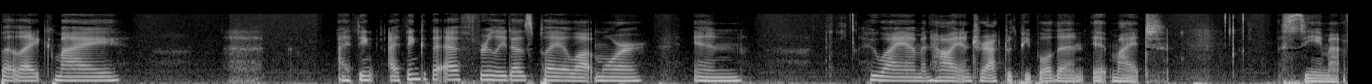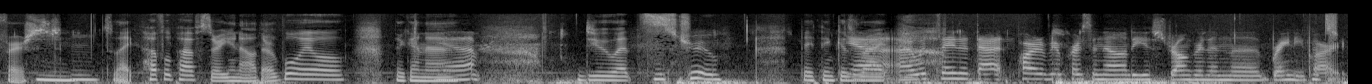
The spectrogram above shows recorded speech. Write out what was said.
but like my I think I think the F really does play a lot more in who I am and how I interact with people than it might seem at first. Mm. Mm. So like Hufflepuffs are, you know, they're loyal. They're gonna Yeah. do what's It's true. they think is yeah. right. I would say that that part of your personality is stronger than the brainy That's- part.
